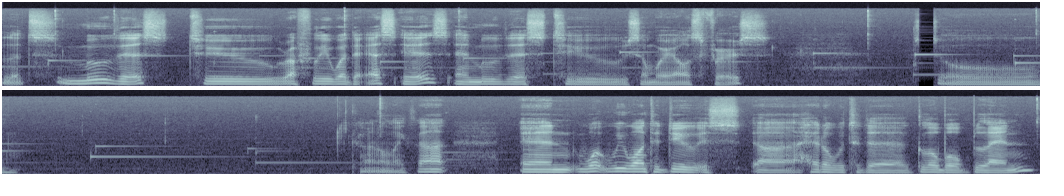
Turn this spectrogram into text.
let's move this to roughly where the S is and move this to somewhere else first. So kind of like that. And what we want to do is uh, head over to the global blend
